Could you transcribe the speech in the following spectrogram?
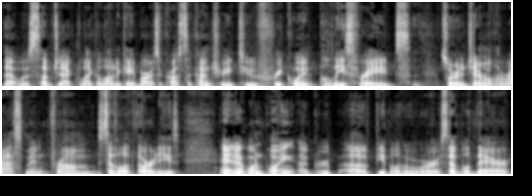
that was subject, like a lot of gay bars across the country, to frequent police raids, sort of general harassment from civil authorities. And at one point, a group of people who were assembled there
